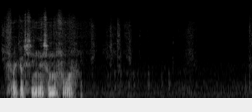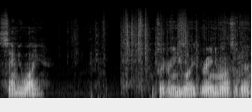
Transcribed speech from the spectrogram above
feel like I've seen this one before. Sammy White. Looks like Randy White, Randy Moss is there.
